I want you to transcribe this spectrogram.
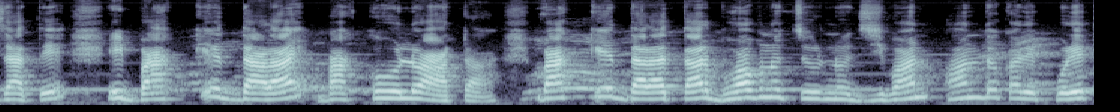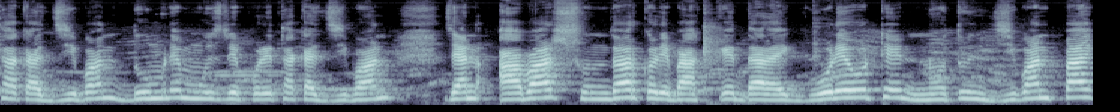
যাতে এই বাক্যের দ্বারায় বাক্য হলো আটা। বাক্যের দ্বারা তার ভগ্নচূর্ণ জীবন, অন্ধকারে পড়ে থাকা জীবন, দুমড়ে মুজড়ে পড়ে থাকা জীবন যেন আবার সুন্দর করে বাক্যের দ্বারায় গড়ে ওঠে, নতুন জীবন পায়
